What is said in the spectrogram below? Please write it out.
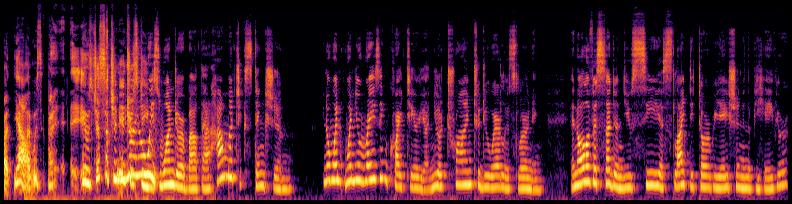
But yeah, it was but it was just such an interesting you know, I always wonder about that. How much extinction you know when when you're raising criteria and you're trying to do errorless learning and all of a sudden you see a slight deterioration in the behavior,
